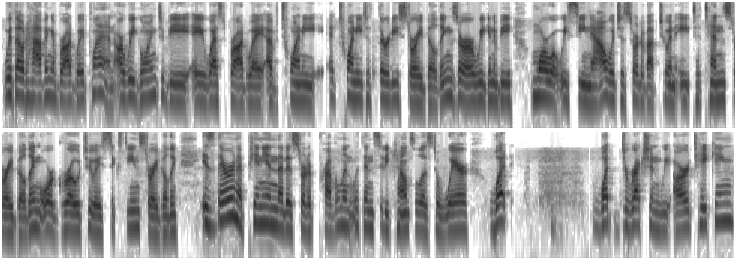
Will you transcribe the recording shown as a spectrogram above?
without having a Broadway plan? Are we going to be a West Broadway of 20, eh, 20 to 30 story buildings, or are we going to be more what we see now, which is sort of up to an 8 to 10 story building or grow to a 16 story building? Is there an opinion that is sort of prevalent within City Council as to where, what, what direction we are taking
